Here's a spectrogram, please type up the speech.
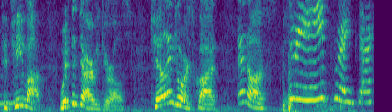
to team up with the Darby Girls, Kelly and George Squad, and us. Three Princess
